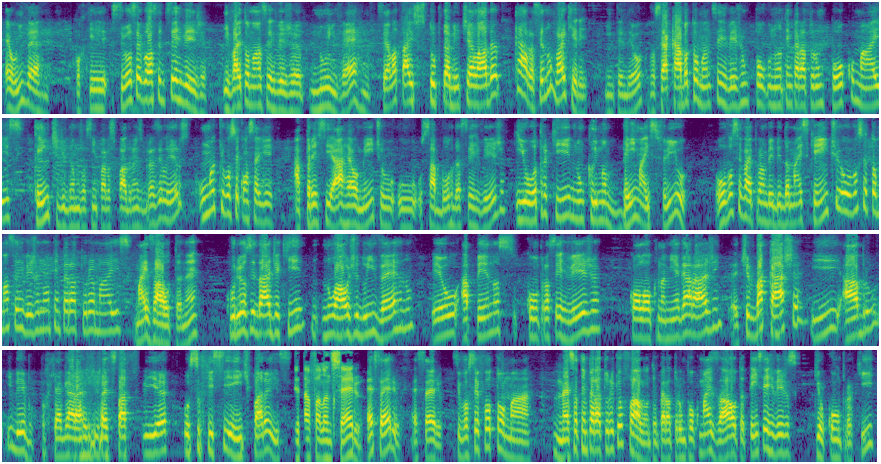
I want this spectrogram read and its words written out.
é o inverno. Porque se você gosta de cerveja e vai tomar uma cerveja no inverno, se ela tá estupidamente gelada, cara, você não vai querer, entendeu? Você acaba tomando cerveja um pouco numa temperatura um pouco mais quente, digamos assim, para os padrões brasileiros. Uma que você consegue apreciar realmente o, o, o sabor da cerveja e outra que num clima bem mais frio ou você vai para uma bebida mais quente ou você toma cerveja numa temperatura mais, mais alta, né? Curiosidade aqui, no auge do inverno, eu apenas compro a cerveja, coloco na minha garagem, eh, tiro da caixa e abro e bebo, porque a garagem já está fria o suficiente para isso. Você tá falando sério? É sério, é sério. Se você for tomar nessa temperatura que eu falo, uma temperatura um pouco mais alta, tem cervejas que eu compro aqui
